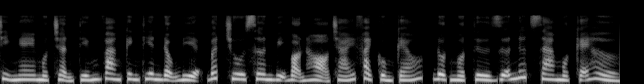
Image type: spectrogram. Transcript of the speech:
Chỉ nghe một trận tiếng vang kinh thiên động địa, bất chu sơn bị bọn họ trái phải cùng kéo, đột ngột từ giữa nước ra một kẽ hở,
